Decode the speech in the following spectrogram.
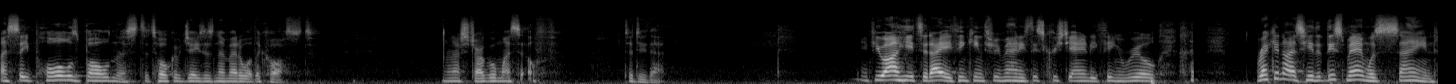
I see Paul's boldness to talk of Jesus no matter what the cost. And I struggle myself to do that. If you are here today thinking through, man, is this Christianity thing real? Recognize here that this man was sane.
